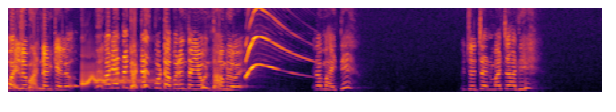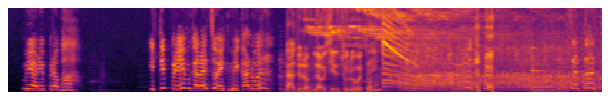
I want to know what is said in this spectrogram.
पहिलं भांडण केलं. आणि आता घटस्फोटापर्यंत येऊन थांबलोय. तुला माहिती? तुझ्या जन्माच्या आधी मी आणि प्रभा किती प्रेम करायचो एकमेकांवर. बाजूला लव सीन सुरू होतोय. सतत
